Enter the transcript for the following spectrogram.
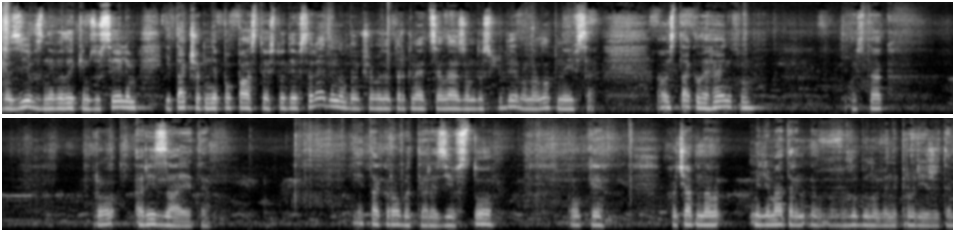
разів з невеликим зусиллям. І так, щоб не попасти ось туди всередину, бо якщо ви доторкнеться лезом до слюди, вона лопне і все. А ось так легенько, ось так прорізаєте. І так робите разів 100, поки хоча б на міліметр в глибину ви не проріжете.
